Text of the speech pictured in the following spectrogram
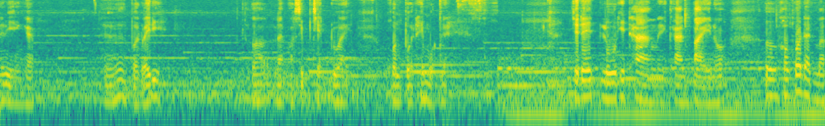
นั่นเองครับ เออ เปิดไว้ดิ แล้วก็ไลฟ์พอสิบเจ็ดด้วย คนเปิดให้หมดเลย จะได้รู้ทิศทางในการไปเนาะเออเขาก็ดันมา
